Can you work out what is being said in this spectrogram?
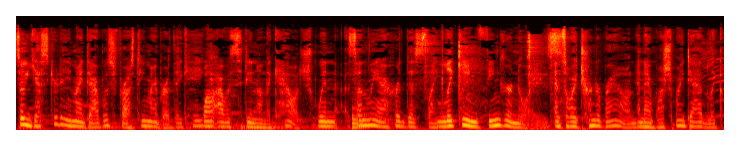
So yesterday my dad was frosting my birthday cake while I was sitting on the couch when suddenly I heard this like licking finger noise. And so I turned around and I watched my dad lick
